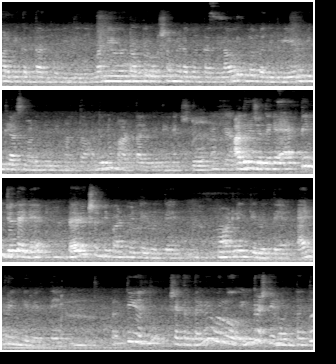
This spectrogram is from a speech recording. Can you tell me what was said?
ಮಾಡಬೇಕಂತ ಅಂದ್ಕೊಂಡಿದ್ದೀನಿ ಮೊನ್ನೆ ಡಾಕ್ಟರ್ ವರ್ಷಾ ಮೇಡಮ್ ಅಂತ ಅಂದಿಲ್ಲ ಅವರು ಕೂಡ ಬಂದಿದ್ರು ಏರೋಬಿಕ್ ಕ್ಲಾಸ್ ಮಾಡೋದು ನಿಮ್ಮ ಅಂತ. ಅದನ್ನು ಮಾಡ್ತಾ ಇದ್ದೀನಿ ನೆಕ್ಸ್ಟು. ಅದ್ರ ಜೊತೆಗೆ ಆ್ಯಕ್ಟಿಂಗ್ ಜೊತೆಗೆ ಡೈರೆಕ್ಷನ್ ಡಿಪಾರ್ಟ್ಮೆಂಟ್ ಇರುತ್ತೆ ಮಾಡ್ಲಿಂಗ್ ಇರುತ್ತೆ ಆ್ಯಂಕರಿಂಗ್ ಇರುತ್ತೆ. ಪ್ರತಿಯೊಂದು ಕ್ಷೇತ್ರದಲ್ಲಿ ಅವರು ಇಂಟ್ರೆಸ್ಟ್ ಇರುವಂಥದ್ದು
